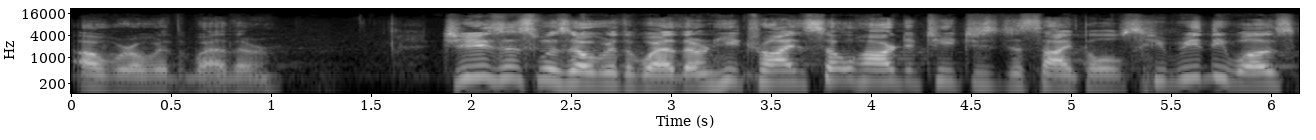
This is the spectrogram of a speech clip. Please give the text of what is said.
oh, we're over the weather. Jesus was over the weather, and he tried so hard to teach his disciples. He really was,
